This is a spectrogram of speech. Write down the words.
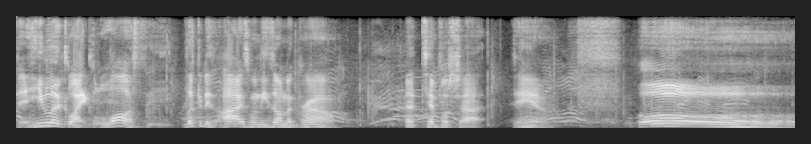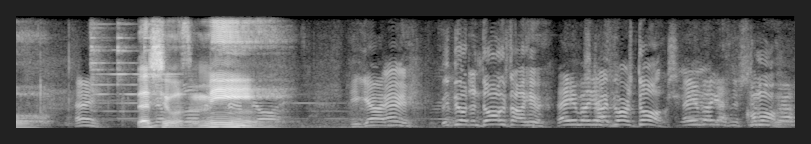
He looked like lost. Look at his eyes when he's on the ground. That temple shot. Damn. Oh! Hey, That shit was mean. you got me. We building dogs out here. Hey, anybody got some, Scrapyard's dogs. hey, anybody got some shoes, Come on. bro?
